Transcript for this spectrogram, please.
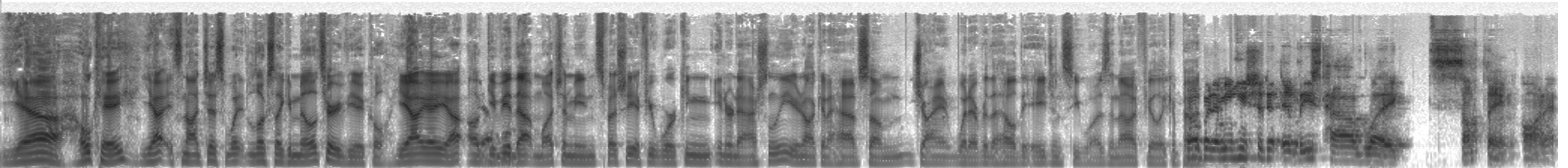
Yeah. Okay. Yeah. It's not just what looks like a military vehicle. Yeah. Yeah. Yeah. I'll give you that much. I mean, especially if you're working internationally, you're not going to have some giant whatever the hell the agency was. And now I feel like a bad. No, but I mean, he should at least have like something on it,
